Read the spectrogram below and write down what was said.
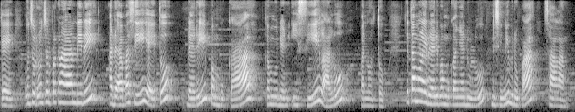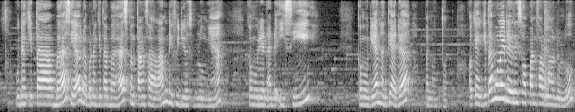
Oke, unsur-unsur perkenalan diri ada apa sih? Yaitu dari pembuka, kemudian isi, lalu penutup. Kita mulai dari pembukanya dulu. Di sini berupa salam. Udah kita bahas ya, udah pernah kita bahas tentang salam di video sebelumnya. Kemudian ada isi, kemudian nanti ada penutup. Oke, kita mulai dari sopan formal dulu.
